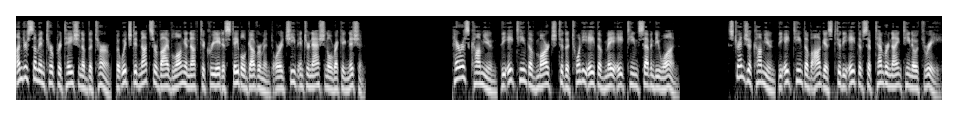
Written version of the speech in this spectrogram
under some interpretation of the term, but which did not survive long enough to create a stable government or achieve international recognition. Paris Commune, the 18th of March to the 28th of May 1871. Strandzha Commune, the 18th of August to the 8th of September 1903.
